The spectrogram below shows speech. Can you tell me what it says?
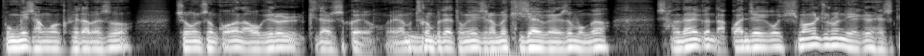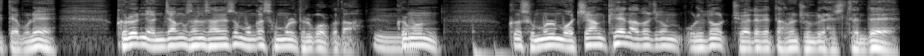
북미 장관급 회담에서 좋은 성과가 나오기를 기다렸을 거예요. 왜냐하면 트럼프 대통령이 지난번에 기자회견에서 뭔가 상당히 그 낙관적이고 희망을 주는 얘기를 했었기 때문에 그런 연장선상에서 뭔가 선물을 들고 올 거다. 그러면 그 선물 못지않게 나도 지금 우리도 줘야 되겠다 하는 준비를 했을 텐데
